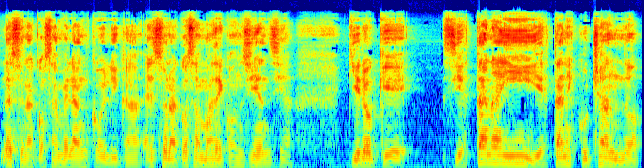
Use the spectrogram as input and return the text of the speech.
No es una cosa melancólica, es una cosa más de conciencia. Quiero que si están ahí y están escuchando,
